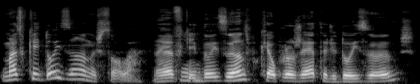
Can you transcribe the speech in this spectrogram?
Mas fiquei dois anos só lá, né? Fiquei uhum. dois anos, porque é o projeto de dois anos.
